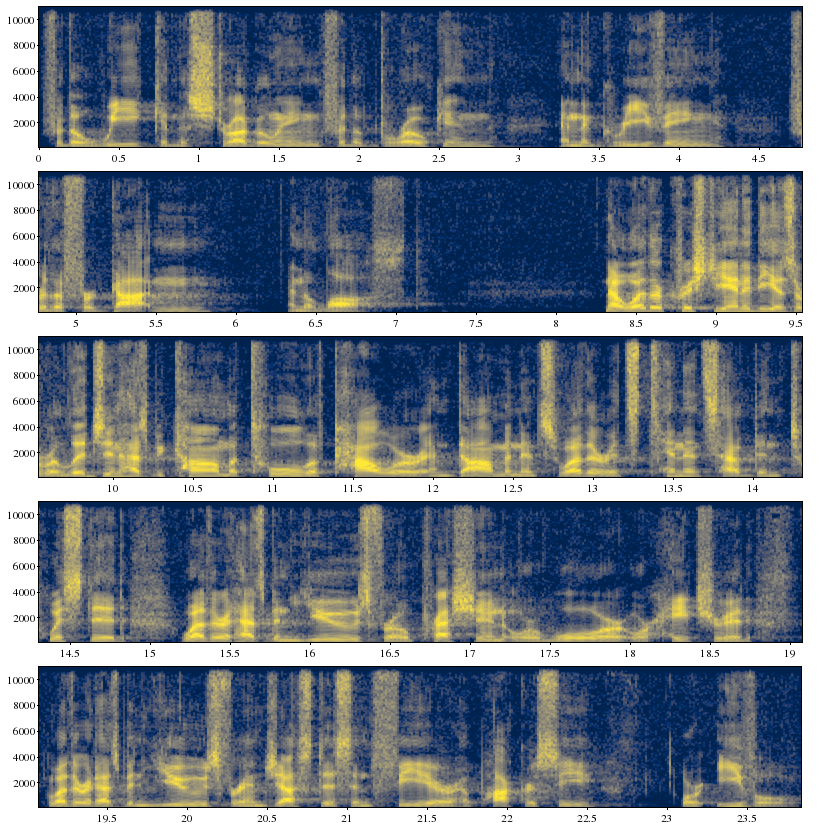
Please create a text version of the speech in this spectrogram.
for the weak and the struggling, for the broken and the grieving, for the forgotten and the lost. Now, whether Christianity as a religion has become a tool of power and dominance, whether its tenets have been twisted, whether it has been used for oppression or war or hatred, whether it has been used for injustice and fear, hypocrisy, or evil,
